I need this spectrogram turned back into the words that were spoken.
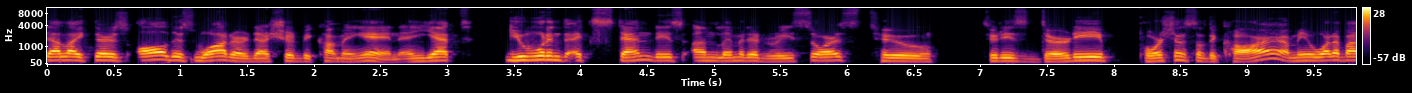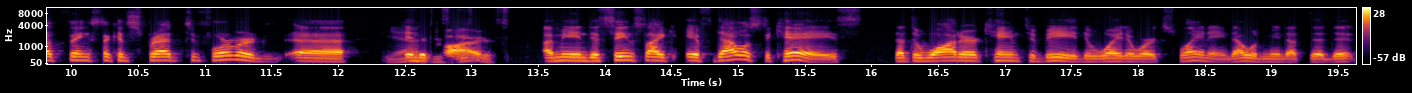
that like there's all this water that should be coming in and yet you wouldn't extend this unlimited resource to to these dirty portions of the car? I mean what about things that could spread to forward uh, yeah, in the car? i mean it seems like if that was the case that the water came to be the way they were explaining that would mean that the, the,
